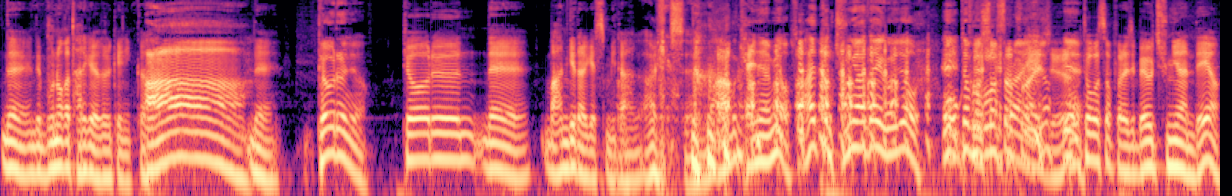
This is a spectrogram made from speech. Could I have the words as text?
네, 근데 문어가 다리가 여덟 개니까. 아. 네. 별은요? 별은 네, 만 개 달겠습니다. 아, 알겠어요. 아무 개념이 없어. 하여튼 중요하다 이거죠. October October surprise. October surprise 매우 중요한데요.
